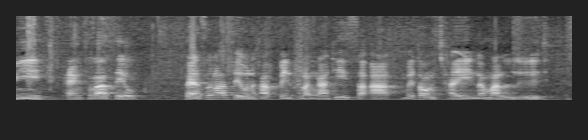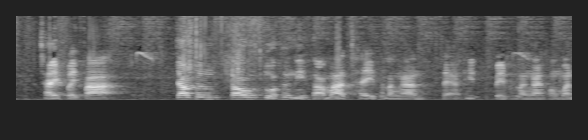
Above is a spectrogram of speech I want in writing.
มีแผงโซลาเซลล์แผงโซลาเซลล์นะครับเป็นพลังงานที่สะอาดไม่ต้องใช้น้ำมันหรือใช้ไฟฟ้า เจ้าเครื่องเจ้าตัวเครื่องนี้สามารถใช้พลังงานแสงอาทิตย์เป็นพลังงานของมัน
